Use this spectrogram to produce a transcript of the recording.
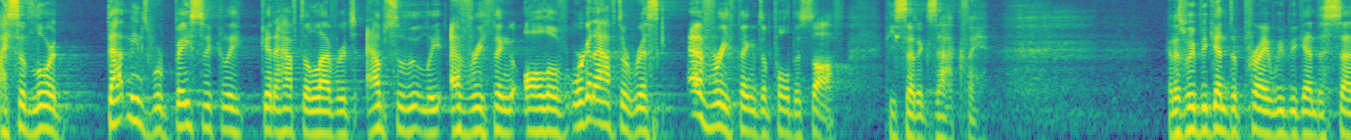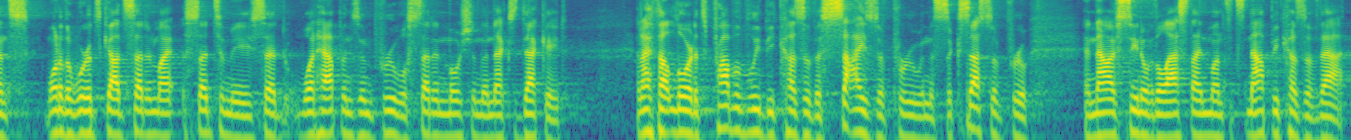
I said, Lord, that means we're basically going to have to leverage absolutely everything all over. We're going to have to risk everything to pull this off. He said, Exactly. And as we began to pray, we began to sense one of the words God said, in my, said to me, He said, What happens in Peru will set in motion the next decade. And I thought, Lord, it's probably because of the size of Peru and the success of Peru. And now I've seen over the last nine months, it's not because of that.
